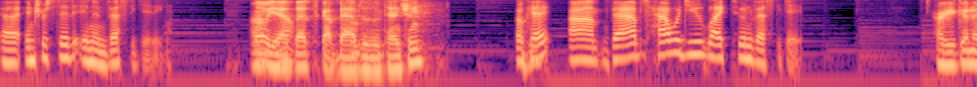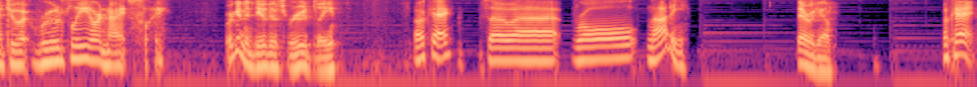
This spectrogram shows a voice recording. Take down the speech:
uh, interested in investigating? Oh, um, yeah, that's got Babs' attention. Okay. Um, Babs, how would you like to investigate? Are you going to do it rudely or nicely? We're gonna do this rudely. Okay. So uh, roll naughty. There we go. Okay.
